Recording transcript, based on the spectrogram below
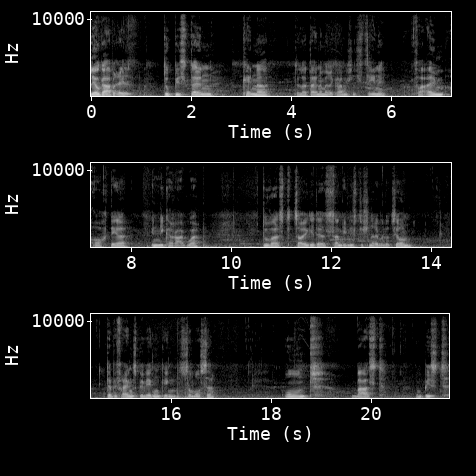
Leo Gabriel, du bist ein Kenner der lateinamerikanischen Szene, vor allem auch der in Nicaragua. Du warst Zeuge der sandinistischen Revolution, der Befreiungsbewegung gegen Somoza und warst und bist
